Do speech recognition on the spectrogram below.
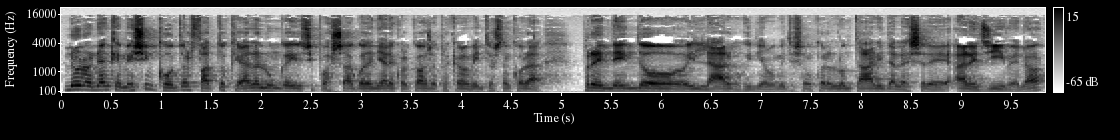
Non ho neanche messo in conto il fatto che alla lunga io ci possa guadagnare qualcosa perché al momento sto ancora prendendo il largo, quindi al momento siamo ancora lontani dall'essere a regime, no?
